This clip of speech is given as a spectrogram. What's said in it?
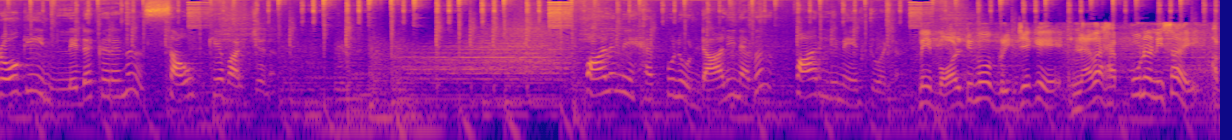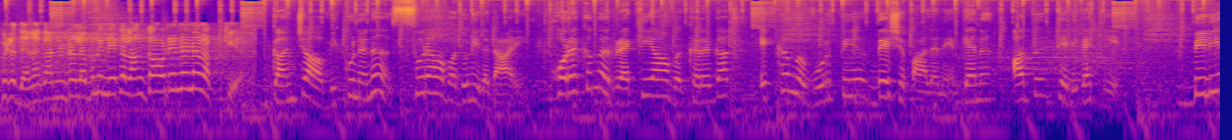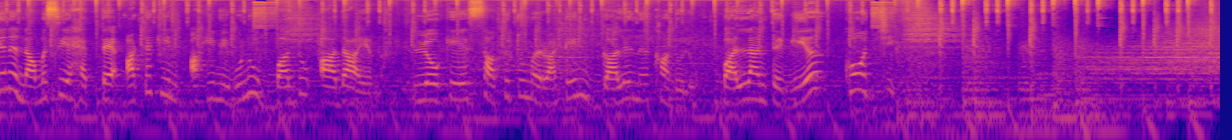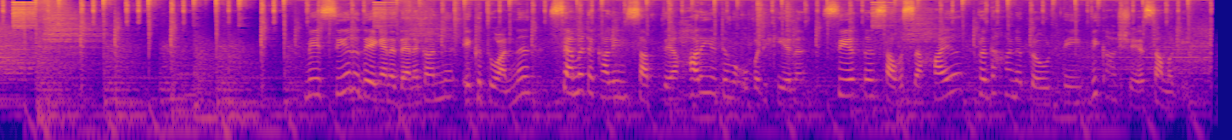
රෝගීන් ලෙඩ කරන සෞඛ්‍ය වර්ජන. පාලමේ හැප්පුණු ඩාලි නැව පාර්ලිමේන්තුවට. මේ බෝල්ටිමෝ බ්‍රිජ් එකේ නැව හැප්පුණ නිසයි අපිට දැනගන්නට ලැබුණේ මේක ලංකාවට එන නැවක් කිය. ගංජා විකුණන සුරාවදු නිලධාරී. හොරකම රැකියාව කරගත් එකම වෘතිය දේශපාලනය ගැන අද ටෙලිවැකියේ. බිලියන නමසය හැත්තෑ අටකින් අහිමි වුණු බදු ආදායම. ලෝකයේ සතුටුම රටෙන් ගලන කඳුළු. බල්ලන්ට ගිය කෝච්චි. මේ සියලු දේ ගැන දැනගන්න එකතු වන්න සැමට කලින් සත්‍යය හරියටම ඔබට කියන සියත සවස හය ප්‍රධාන ප්‍රවෘත්ති විකාශය සමගින්.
